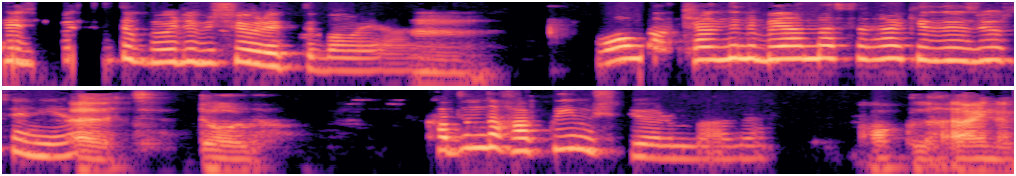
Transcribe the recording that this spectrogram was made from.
tecrübesi de böyle bir şey öğretti bana yani. Hmm, Valla kendini beğenmezsen herkes eziyor seni ya. Evet. Doğru. Kadın da haklıymış diyorum bazen. Haklı. Aynen.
